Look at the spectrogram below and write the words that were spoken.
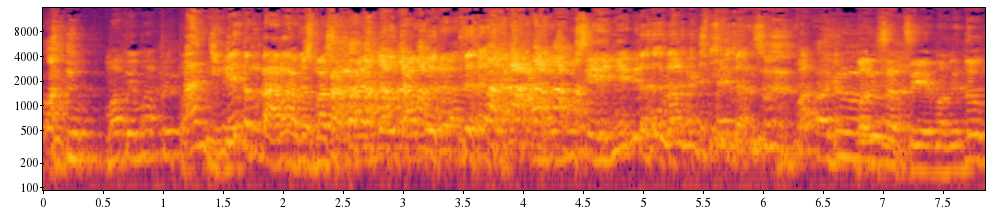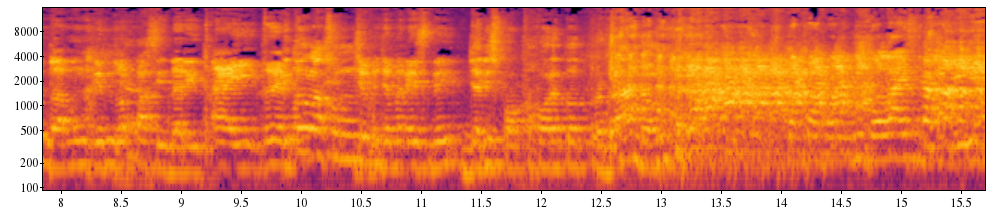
Maaf ya, maaf ya. Anjing dia tentara habis masak ranjau cabut. Ada busenya dia pulang naik sepeda, sumpah. Aduh. Bangsat sih emang itu nggak mungkin lepas sih dari tai itu emang Itu langsung- zaman zaman SD Jadi spot favorit tuh perbedaan dong. Favorit Wipol live. Iya.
